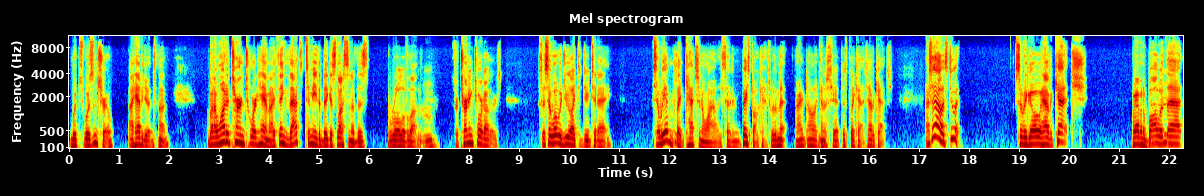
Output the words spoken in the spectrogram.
which wasn't true. I had to get it done, but I want to turn toward him, and I think that's to me the biggest lesson of this role of love. Mhm. So turning toward others. So I said, "What would you like to do today?" Said, "We haven't played catch in a while." He said, to me, "Baseball catch with a mitt, right? All that kind of shit. Just play catch. Have a catch." I said, "Oh, let's do it." So we go have a catch. We're having a ball with Mhm. that.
